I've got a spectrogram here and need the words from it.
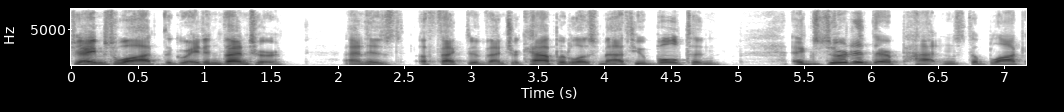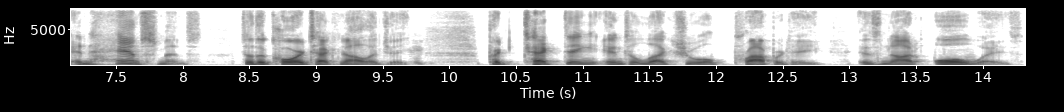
James Watt, the great inventor, and his effective venture capitalist, Matthew Boulton, exerted their patents to block enhancements to the core technology, protecting intellectual property is not always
